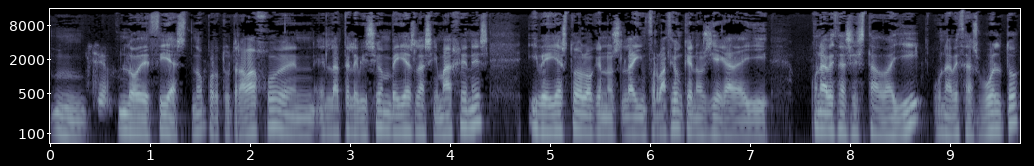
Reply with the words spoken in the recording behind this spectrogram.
mm, lo decías, ¿no? Por tu trabajo en, en, la televisión veías las imágenes y veías todo lo que nos, la información que nos llega de allí. Una vez has estado allí, una vez has vuelto,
